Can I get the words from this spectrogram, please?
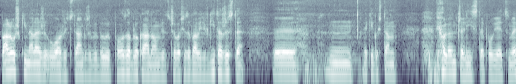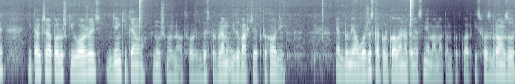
paluszki należy ułożyć tak, żeby były poza blokadą, więc trzeba się zabawić w gitarzystę yy, yy, jakiegoś tam wiolonczelistę powiedzmy i tak trzeba paluszki ułożyć dzięki temu nóż można otworzyć bez problemu i zobaczcie jak to chodzi jakby miał łożyska kulkowe, natomiast nie ma, ma tam podkładki z fosbrązu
